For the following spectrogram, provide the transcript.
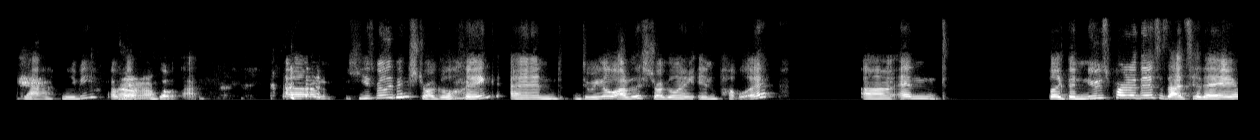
Yeah, maybe. Okay, I'll go with that. um, he's really been struggling and doing a lot of the struggling in public. Um, and like the news part of this is that today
